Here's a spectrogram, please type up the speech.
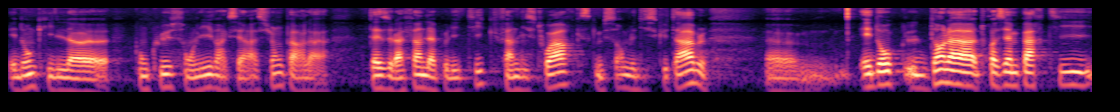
et donc il euh, conclut son livre Accélération par la thèse de la fin de la politique, fin de l'histoire, ce qui me semble discutable. Euh, et donc, dans la troisième partie,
